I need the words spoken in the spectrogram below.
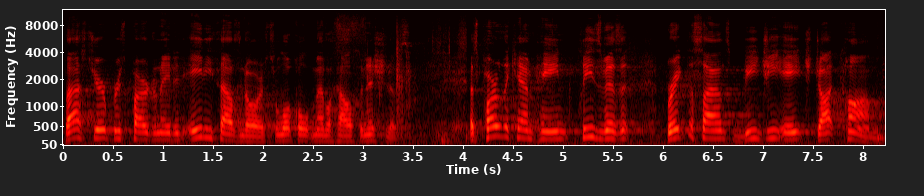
Last year, Bruce Power donated $80,000 to local mental health initiatives. As part of the campaign, please visit breakthesilencebgh.com,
